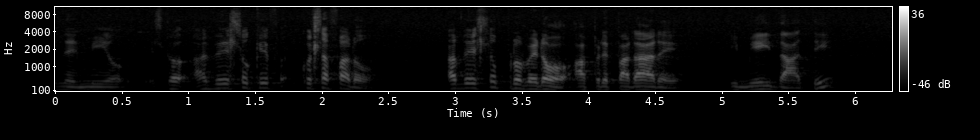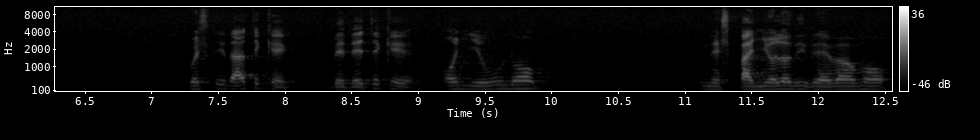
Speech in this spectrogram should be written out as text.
nel mio... Adesso che, cosa farò? Adesso proverò a preparare i miei dati, questi dati che vedete che ognuno in spagnolo dicevamo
